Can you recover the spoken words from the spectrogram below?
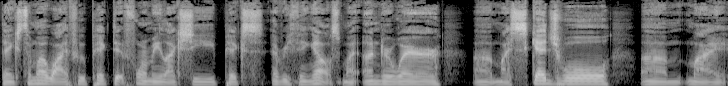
Thanks to my wife who picked it for me, like she picks everything else my underwear, uh, my schedule, um, my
